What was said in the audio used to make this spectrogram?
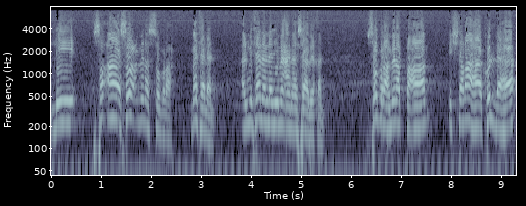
لصآصع من الصبرة. مثلا المثال الذي معنا سابقا. صبرة من الطعام اشتراها كلها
